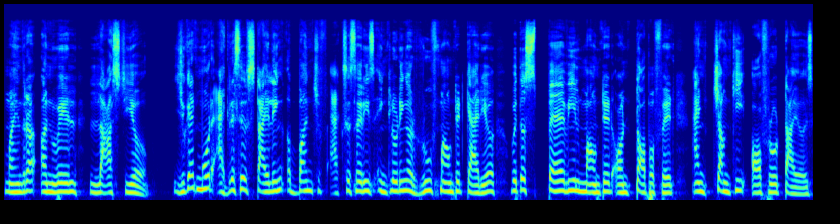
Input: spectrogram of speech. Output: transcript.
Mahindra unveiled last year. You get more aggressive styling, a bunch of accessories, including a roof mounted carrier with a spare wheel mounted on top of it, and chunky off road tires.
